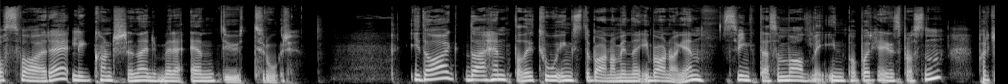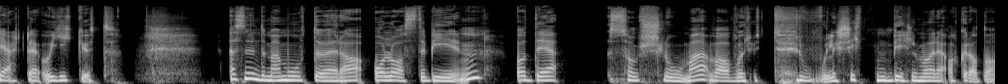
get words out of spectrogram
og svaret ligger kanskje nærmere enn du tror. I dag, da jeg henta de to yngste barna mine i barnehagen, svingte jeg som vanlig inn på parkeringsplassen, parkerte og gikk ut. Jeg snudde meg mot døra og låste bilen, og det som slo meg, var hvor utrolig skitten bilen vår er akkurat nå.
